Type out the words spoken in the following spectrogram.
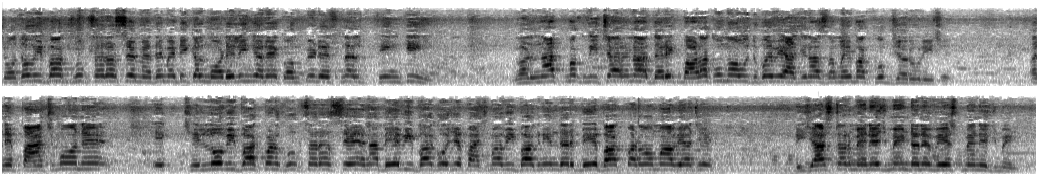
ચોથો વિભાગ ખૂબ સરસ છે, મેથેમેટિકલ મોડેલિંગ અને કોમ્પ્યુટેશનલ થિંકિંગ. ગણનાત્મક વિચારના દરેક બાળકોમાં ઉદ્ભવે આજના સમયમાં ખૂબ જરૂરી છે. અને પાંચમો અને એક છેલ્લો વિભાગ પણ ખૂબ સરસ છે, એના બે વિભાગો છે. પાંચમા વિભાગની અંદર બે ભાગ પાડવામાં આવ્યા છે. ડિઝાસ્ટર મેનેજમેન્ટ અને વેસ્ટ મેનેજમેન્ટ.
